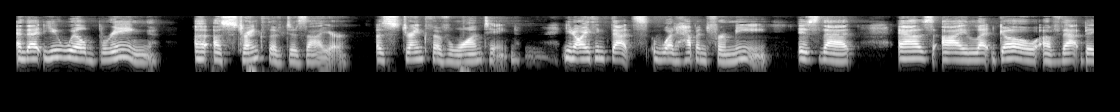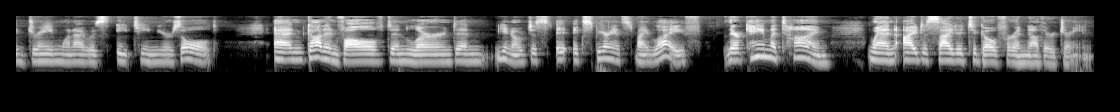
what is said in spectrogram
and that you will bring a, a, strength of desire, a strength of wanting. You know, I think that's what happened for me is that as I let go of that big dream when I was 18 years old and got involved and learned and, you know, just experienced my life, there came a time when I decided to go for another dream,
